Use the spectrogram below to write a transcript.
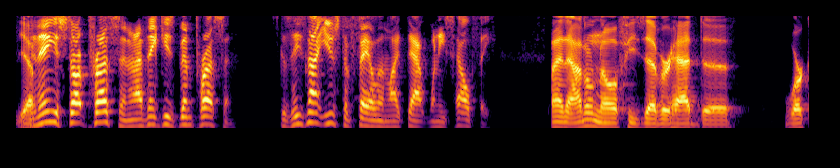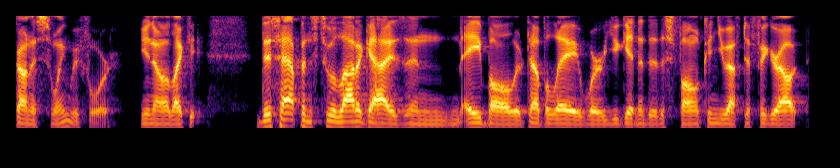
Yep. and then you start pressing, and I think he's been pressing because he's not used to failing like that when he's healthy. And I don't know if he's ever had to work on his swing before. You know, like this happens to a lot of guys in A ball or double A where you get into this funk and you have to figure out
